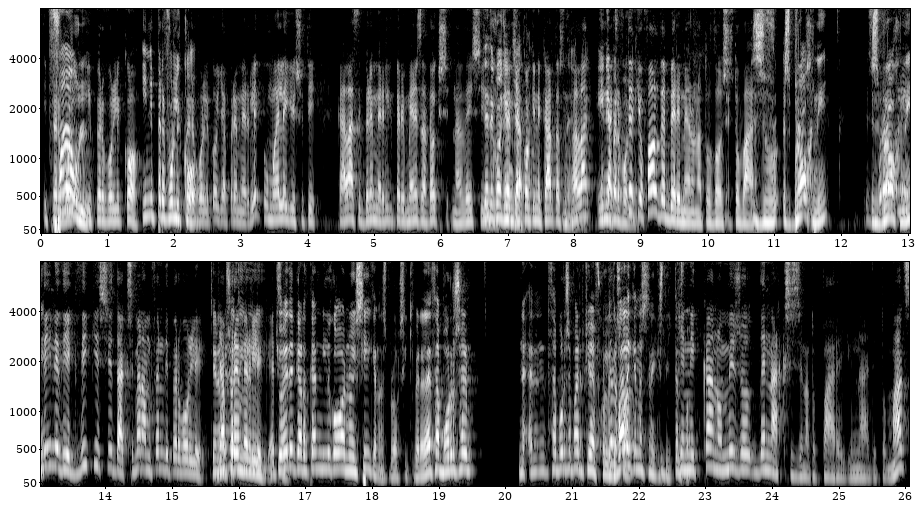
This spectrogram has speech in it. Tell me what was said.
Υπερβολ- φάουλ. Υπερβολικό. Είναι υπερβολικό. Υπερβολικό για Premier League που μου έλεγες ότι καλά στην Premier League περιμένεις να, δώσει, να δώσει Γιατί κόκκινη τέτοια κάρτα. κόκκινη κάρτα στο Ναι, Χάλαντ. ναι. Είναι Εντάξει, υπερβολή. Τέτοιο φάουλ δεν περιμένω να το δώσεις στο βάρος. Σβ- Σμπρώχνει. Σμπρώχνει. Είναι διεκδίκηση, εντάξει, εμένα μου φαίνεται υπερβολή. Και για νομίζω Premier ότι League. Και Έτσι. ο Έντεγκαρτ κάνει λίγο ανοησία για να σμπρώξει εκεί πέρα. Δηλαδή θα μπορούσε, ναι, θα μπορούσε να πάρει πιο εύκολα την Τέλος μπάλα πάντων. και να συνεχιστεί. Τέλος πάντων. Γενικά νομίζω δεν άξιζε να το πάρει η United το match.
